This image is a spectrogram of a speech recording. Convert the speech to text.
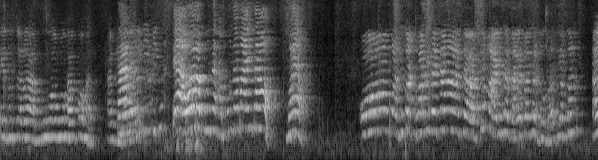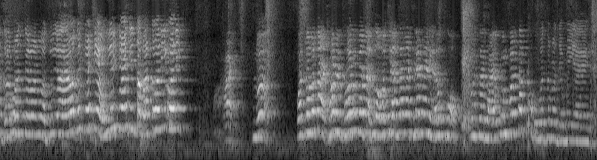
કે તું કરો આબુ આબુ હા કો હા. એ આવો આબુ ને આબુ એ પૂનામાં આવી જાઓ. મયા. ઓ પાછું તો અઠવાડિયું બેઠા ના છે શું મારી છે? તારે પાસે અડધું ઘર દિવસ આ ઘર હોજ કરવાનું હતું. આવ્યો તો કે કેવું એ જોઈ કે તમાર તો નહીં વાળી હાય લો. પણ તમે તો અઠવાડિયું થોડું બેઠા લો હવે ચાર દાડા થયા ને રખો પણ તમે મારે કોમ કરતા તો હવે તમે જમી આયા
